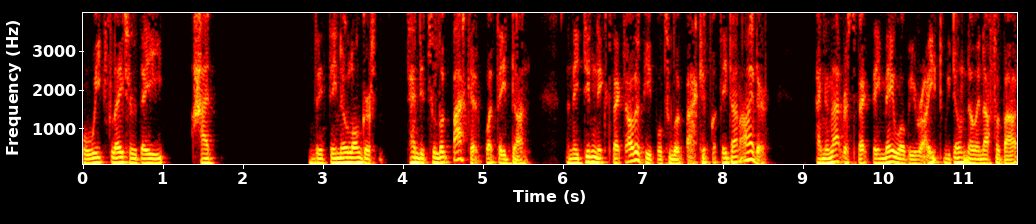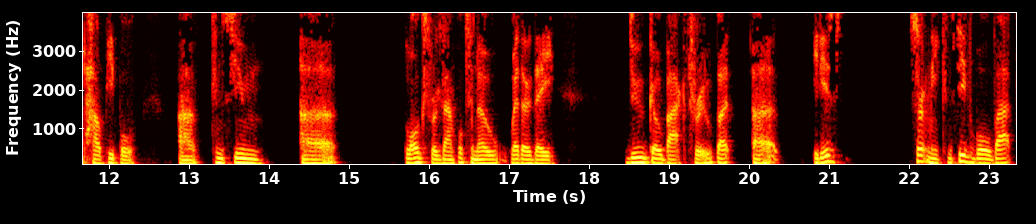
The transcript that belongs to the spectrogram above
or weeks later they had they, they no longer tended to look back at what they'd done and they didn't expect other people to look back at what they'd done either. And in that respect, they may well be right. We don't know enough about how people uh, consume uh, blogs, for example, to know whether they do go back through. But uh, it is certainly conceivable that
